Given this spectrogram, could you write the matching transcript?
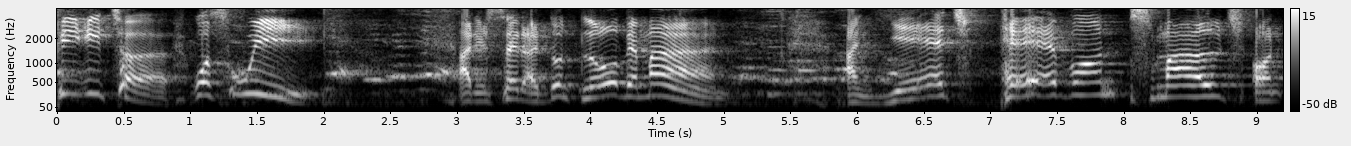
Peter was weak. And he said, I don't know the man. And yet heaven smiled on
